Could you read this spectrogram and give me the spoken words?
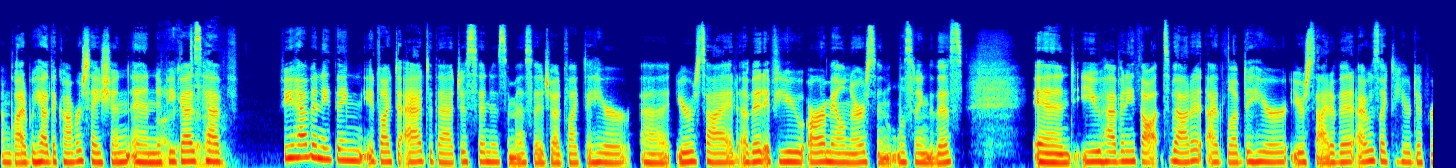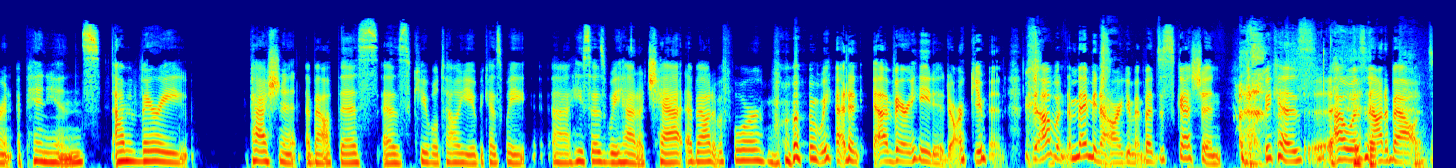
I'm glad we had the conversation. And if you guys have, if you have anything you'd like to add to that, just send us a message. I'd like to hear uh, your side of it. If you are a male nurse and listening to this, and you have any thoughts about it, I'd love to hear your side of it. I always like to hear different opinions. I'm very passionate about this, as Q will tell you, because we uh, he says we had a chat about it before. we had an, a very heated argument. maybe not argument, but discussion, because I was not about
